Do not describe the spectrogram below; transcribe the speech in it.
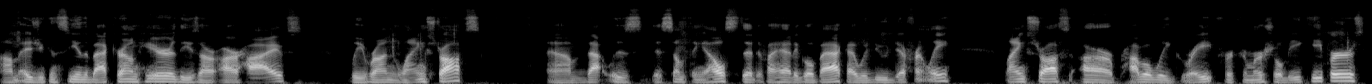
Um, as you can see in the background here, these are our hives. We run Langstroths. Um, that was is something else that if I had to go back, I would do differently. Langstroths are probably great for commercial beekeepers,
